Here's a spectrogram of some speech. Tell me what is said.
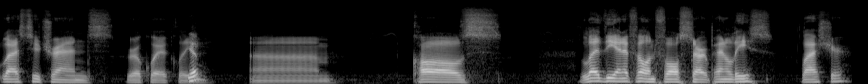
last two trends real quickly. Yep. Um, calls led the NFL in false start penalties last year.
